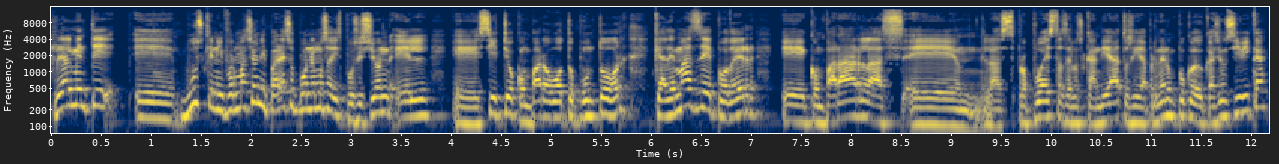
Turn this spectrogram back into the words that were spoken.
realmente eh, busquen información y para eso ponemos a disposición el eh, sitio comparovoto.org que además de poder eh, comparar las, las propuestas de los candidatos y aprender un poco de educación cívica,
